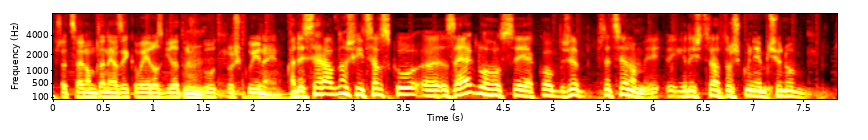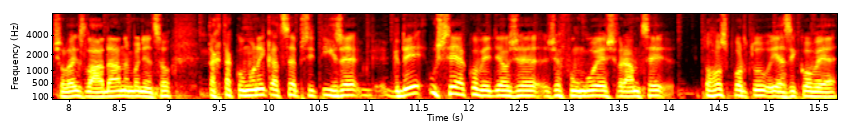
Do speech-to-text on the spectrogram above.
přece jenom ten jazykový rozdíl je trošku, hmm. trošku jiný. No. A když jsi hrál v tom Švýcarsku, uh, za jak dlouho si, jako, že přece jenom, i, i když třeba trošku Němčinu člověk zvládá nebo něco, tak ta komunikace při té hře, kdy už si jako věděl, že, že funguješ v rámci toho sportu jazykově,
